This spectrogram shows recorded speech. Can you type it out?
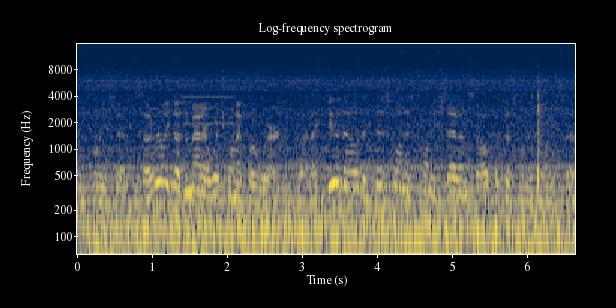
and 27. So it really doesn't matter which one I put where, but I do know that this one is 27, so I'll put this one at 27.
